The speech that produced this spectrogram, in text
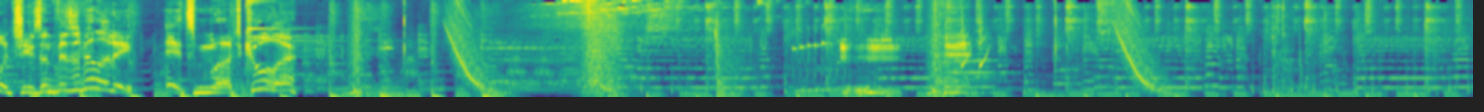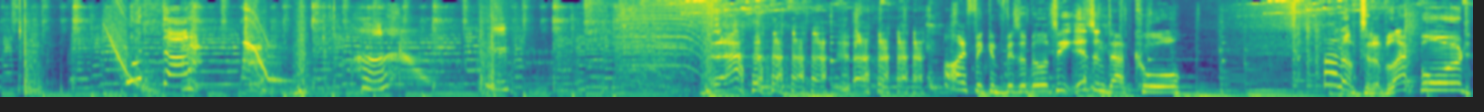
Would choose invisibility. It's much cooler. What the? Huh? Hmm. I think invisibility isn't that cool. And up to the blackboard,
